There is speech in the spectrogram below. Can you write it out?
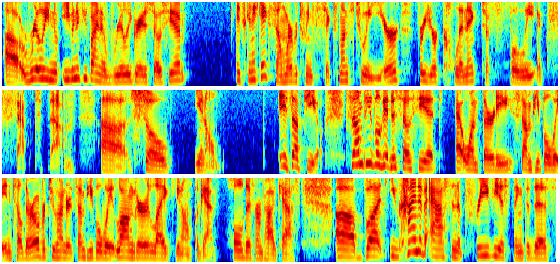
Uh, really, even if you find a really great associate, it's going to take somewhere between six months to a year for your clinic to fully accept them. Uh, so, you know, it's up to you. Some people get an associate at 130. Some people wait until they're over 200. Some people wait longer. Like, you know, again, whole different podcast. Uh, but you kind of asked in a previous thing to this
